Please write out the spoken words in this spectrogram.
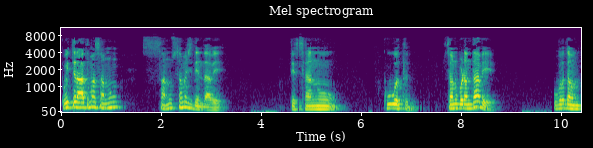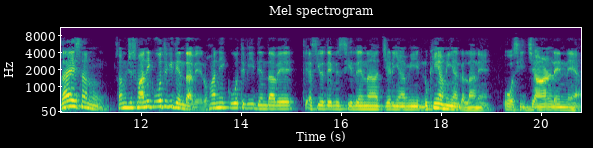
ਪਵਿੱਤਰ ਆਤਮਾ ਸਾਨੂੰ ਸਾਨੂੰ ਸਮਝ ਦਿੰਦਾ ਵੇ ਤੇ ਸਾਨੂੰ ਕੂਵਤ ਸਾਨੂੰ ਬੜਾਉਂਦਾ ਵੇ ਉਹ ਵਧਾਉਂਦਾ ਹੈ ਸਾਨੂੰ ਸਾਨੂੰ ਜਿਸਮਾਨੀ ਕੂਵਤ ਵੀ ਦਿੰਦਾ ਵੇ ਰੂਹਾਨੀ ਕੂਵਤ ਵੀ ਦਿੰਦਾ ਵੇ ਤੇ ਅਸੀਂ ਉਹਦੇ ਵਸੀਲੇ ਨਾਲ ਜਿਹੜੀਆਂ ਵੀ ਲੁਕੀਆਂ ਹੋਈਆਂ ਗੱਲਾਂ ਨੇ ਉਹ ਅਸੀਂ ਜਾਣ ਲੈਨੇ ਆ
